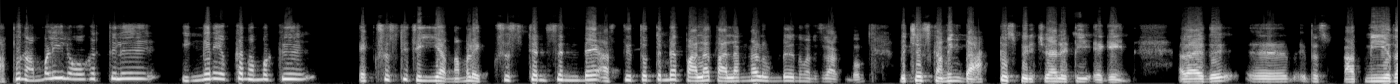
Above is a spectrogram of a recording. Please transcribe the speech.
അപ്പൊ- നമ്മൾ ഈ ലോകത്തിൽ ഇങ്ങനെയൊക്കെ നമുക്ക് എക്സിസ്റ്റ് ചെയ്യാം. നമ്മൾ എക്സിസ്റ്റൻസിന്റെ അസ്തിത്വത്തിന്റെ പല തലങ്ങൾ ഉണ്ട് എന്ന് മനസ്സിലാക്കുമ്പോൾ which is coming back to spirituality again അതായത് ഇപ്പൊ ആത്മീയത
